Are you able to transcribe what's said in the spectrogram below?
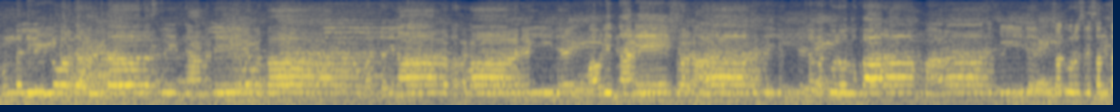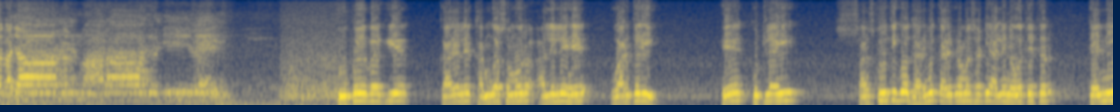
कुंडलीकवर्धन विठ्ठल श्री ज्ञानदेव पंढरीनाथ भगवान माऊली ज्ञानेश्वर महाराज जगद्गुरु तुकाराम महाराज की जय। सद्गुरु श्री संत गजानन महाराज की जय। उपविभागीय कार्यालय खामगावसमोर आलेले हे वारकरी हे कुठल्याही सांस्कृतिक व धार्मिक कार्यक्रमासाठी आले नव्हते तर त्यांनी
